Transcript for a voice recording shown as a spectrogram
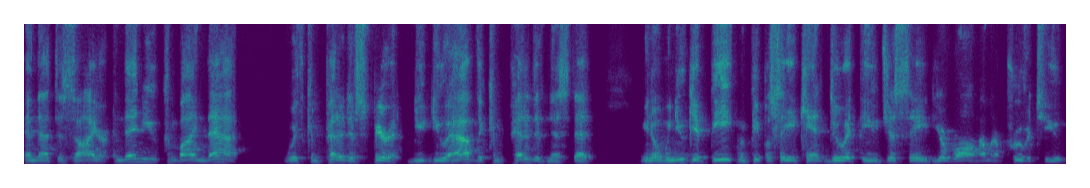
and that desire. And then you combine that with competitive spirit. You, you have the competitiveness that, you know, when you get beat, when people say you can't do it, that you just say, you're wrong. I'm going to prove it to you.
